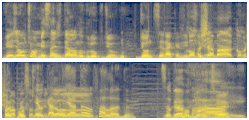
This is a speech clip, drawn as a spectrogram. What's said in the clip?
Veja a última mensagem dela no grupo, Diogo. De onde será que a gente. Como tirou? chama, como Foi chama a porque o Gabriel dela? tava falando sobre o robô Ah, de...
